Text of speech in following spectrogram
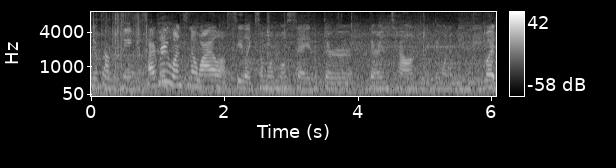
No problem. Every once in a while, I'll see like someone will say that they're they're in town and like they want to meet me. But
